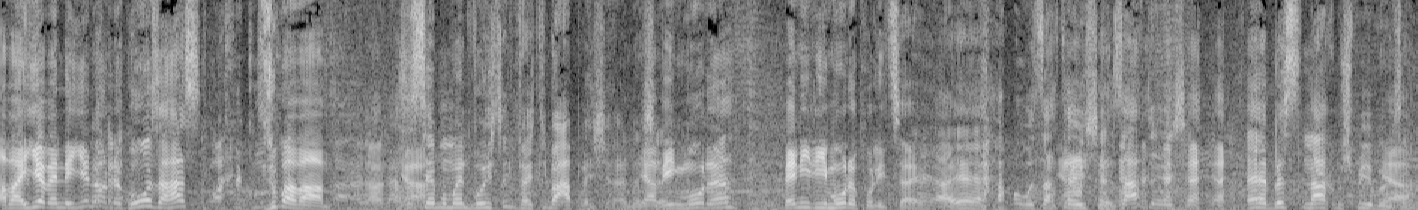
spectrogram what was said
Aber hier, wenn du hier noch eine Hose hast, super warm. das Ja. ist der Moment, wo ich dann vielleicht lieber abbreche. Ja, wegen Mode. Benny die Modepolizei. ja, ja, ja. Oh, sagte ich, sagte ich. Äh, bis nach dem Spiel, würde ich Ja. sagen.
